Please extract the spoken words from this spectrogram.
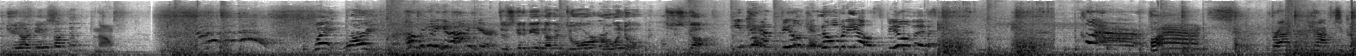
Did you knock into something? No. How are we gonna get out of here? There's gonna be another door or a window open. Let's just go. You can't feel it. Can nobody else feel this? Claire! Lance! Brad, we have to go.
